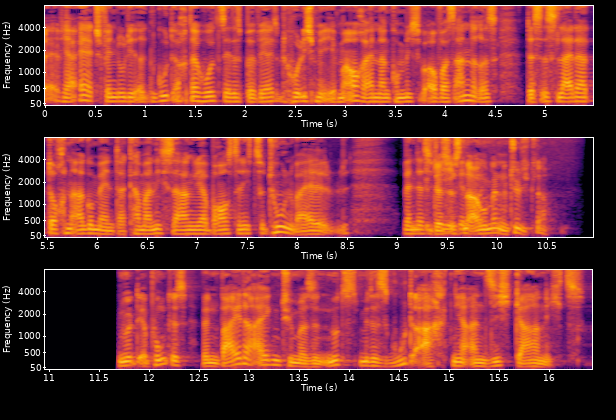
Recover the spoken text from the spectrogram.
äh, ja, Edge, wenn du dir einen Gutachter holst, der das bewertet, hole ich mir eben auch einen, dann komme ich auf was anderes. Das ist leider doch ein Argument. Da kann man nicht sagen, ja, brauchst du nicht zu tun, weil wenn das. Das ist ein Argument, natürlich, klar. Nur der Punkt ist, wenn beide Eigentümer sind, nutzt mir das Gutachten ja an sich gar nichts.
